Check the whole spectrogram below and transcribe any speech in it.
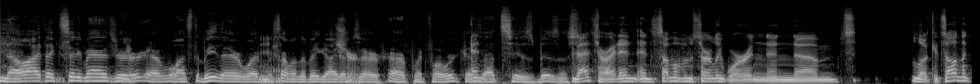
no, I think city manager uh, wants to be there when some of the big items Sure. are, are put forward because that's his business. That's all right, and and some of them certainly were. And, and um, look, it's on the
